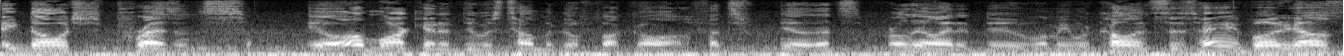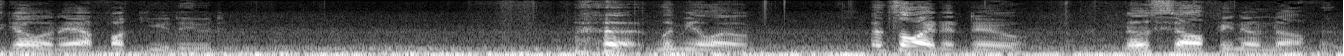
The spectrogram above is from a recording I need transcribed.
acknowledge his presence you know, all Mark had to do was tell him to go fuck off. That's you know, that's really all I had to do. I mean, when Colin says, "Hey, buddy, how's it going?" Yeah, fuck you, dude. Leave me alone. That's all I had to do. No selfie, no nothing.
